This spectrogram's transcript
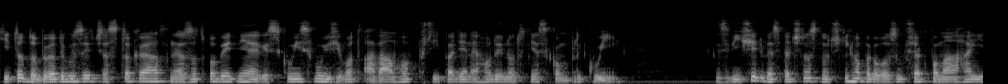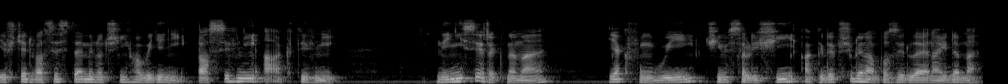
Tito dobrodruzi častokrát nezodpovědně riskují svůj život a vám ho v případě nehody notně zkomplikují. Zvýšit bezpečnost nočního provozu však pomáhají ještě dva systémy nočního vidění, pasivní a aktivní. Nyní si řekneme, jak fungují, čím se liší a kde všude na vozidle je najdeme.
